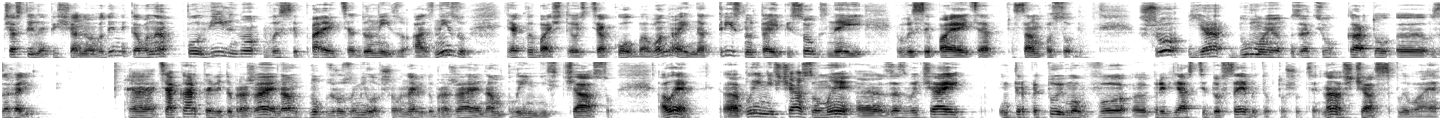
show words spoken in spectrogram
частина піщаного годинника вона повільно висипається донизу. А знизу, як ви бачите, ось ця колба, вона і натріснута, і пісок з неї висипається сам по собі. Що я думаю за цю карту е, взагалі? Е, Ця карта відображає нам, ну зрозуміло, що вона відображає нам плинність часу. Але е, плинність часу ми е, зазвичай інтерпретуємо в прив'язці до себе, тобто, що це наш час спливає.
